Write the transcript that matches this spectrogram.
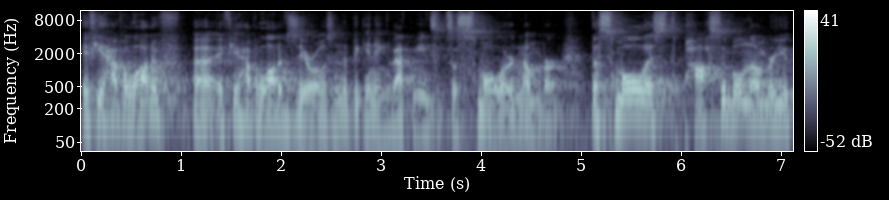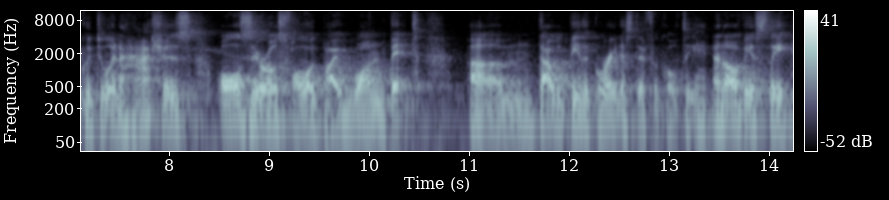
if you have a lot of uh, if you have a lot of zeros in the beginning, that means it's a smaller number. The smallest possible number you could do in a hash is all zeros followed by one bit. Um, that would be the greatest difficulty. And obviously,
